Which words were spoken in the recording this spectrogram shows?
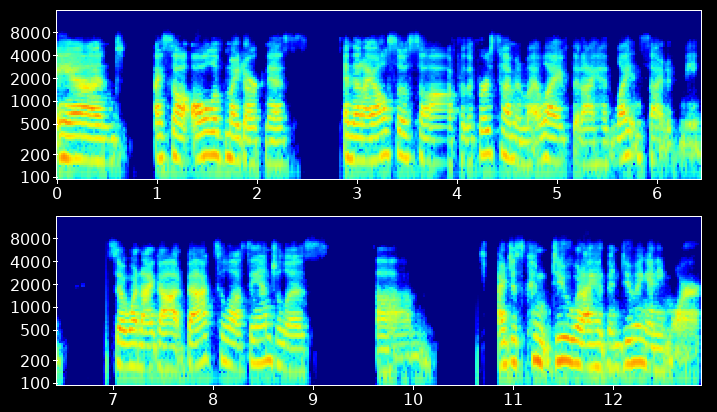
And I saw all of my darkness. And then I also saw for the first time in my life that I had light inside of me. So when I got back to Los Angeles, um, I just couldn't do what I had been doing anymore.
